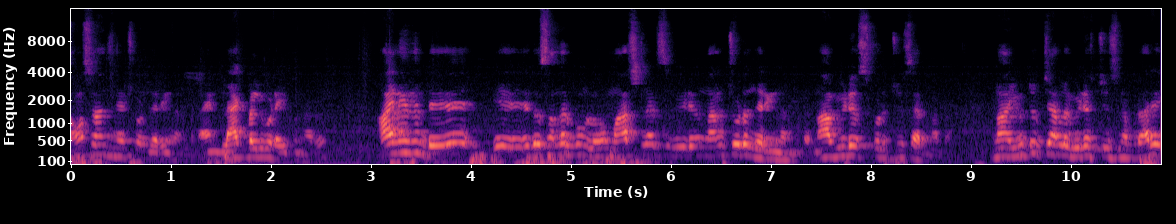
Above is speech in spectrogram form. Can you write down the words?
సంవత్సరాల నుంచి నేర్చుకోవడం జరిగింది అనమాట ఆయన బ్లాక్ బెల్ట్ కూడా అయిపోయినారు. ఆయన ఏంటంటే ఏదో సందర్భంలో మార్షల్ ఆర్ట్స్ వీడియో నన్ను చూడడం జరిగింది అనమాట నా వీడియోస్ కూడా చూశారనమాట నా యూట్యూబ్ ఛానల్లో వీడియోస్ చూసినప్పుడు అరే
